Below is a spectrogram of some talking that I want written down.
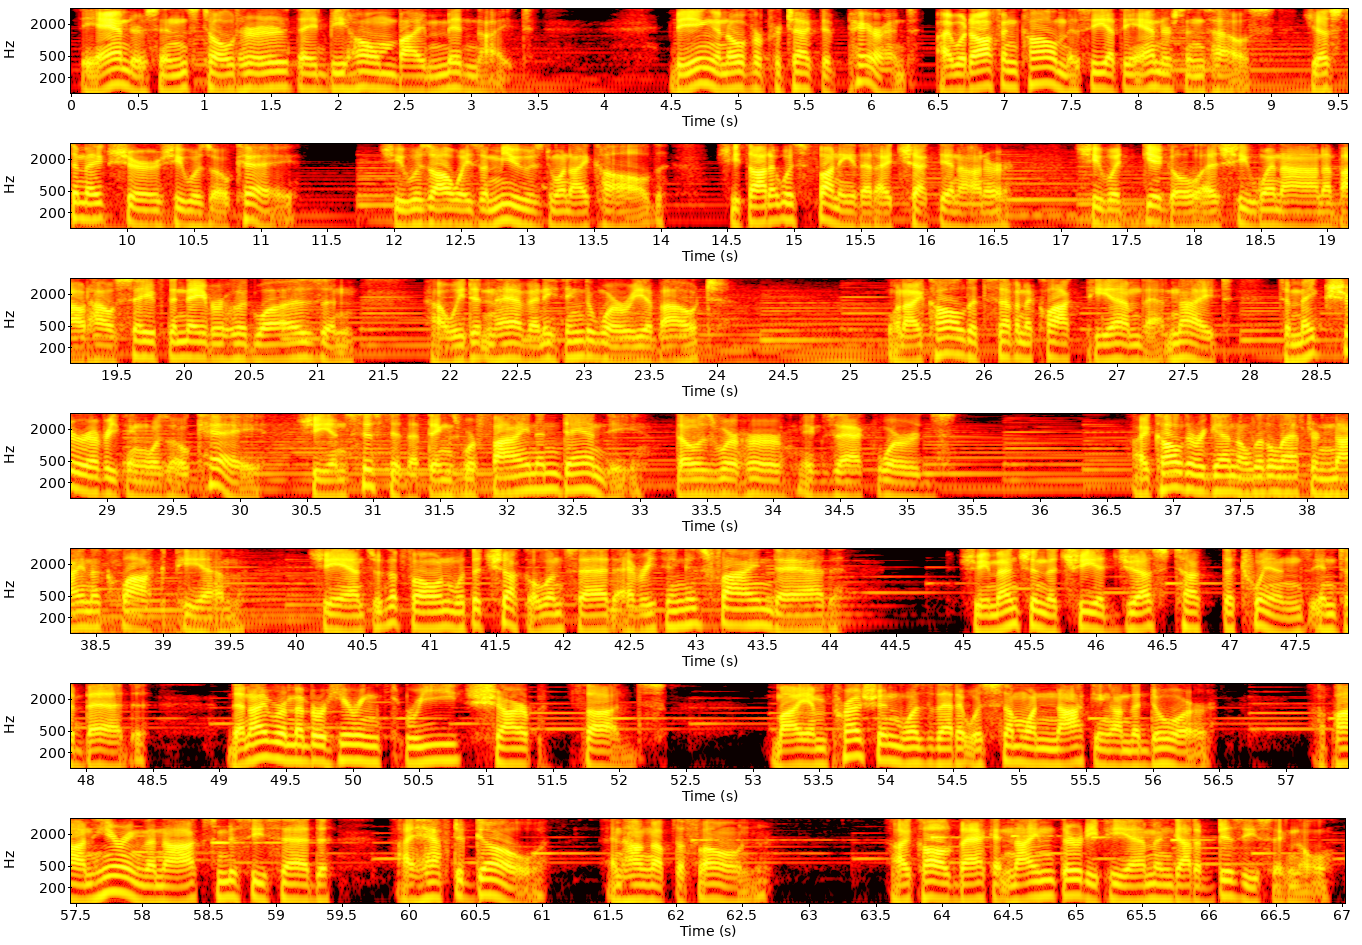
The Andersons told her they'd be home by midnight. Being an overprotective parent, I would often call Missy at the Andersons' house just to make sure she was okay. She was always amused when I called. She thought it was funny that I checked in on her. She would giggle as she went on about how safe the neighborhood was and how we didn't have anything to worry about. When I called at 7 o'clock p.m. that night to make sure everything was okay, she insisted that things were fine and dandy. Those were her exact words. I called her again a little after 9 o'clock p.m. She answered the phone with a chuckle and said, Everything is fine, Dad. She mentioned that she had just tucked the twins into bed. Then I remember hearing three sharp thuds. My impression was that it was someone knocking on the door. Upon hearing the knocks, Missy said, I have to go, and hung up the phone. I called back at 9:30 p.m. and got a busy signal.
